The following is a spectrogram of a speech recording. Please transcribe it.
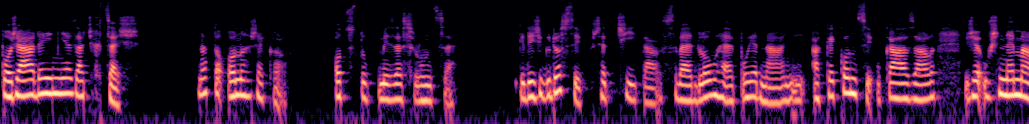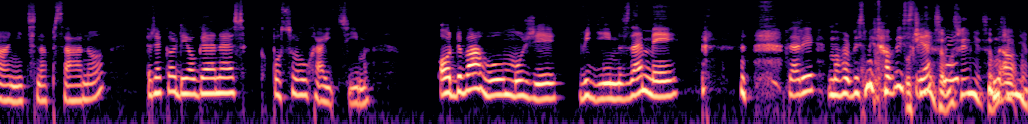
Požádej mě, zač chceš. Na to on řekl, odstup mi ze slunce, když kdo si předčítal své dlouhé pojednání a ke konci ukázal, že už nemá nic napsáno, řekl Diogenes k poslouchajícím. Odvahu, muži, vidím zemi, Tady mohl bys mi to vysvětlit? Určitě, samozřejmě, samozřejmě. No.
